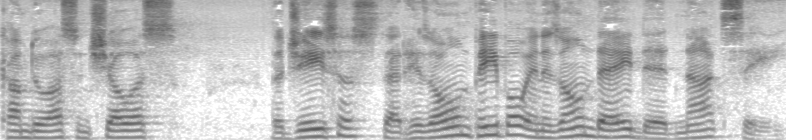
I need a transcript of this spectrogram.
Come to us and show us the Jesus that his own people in his own day did not see.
